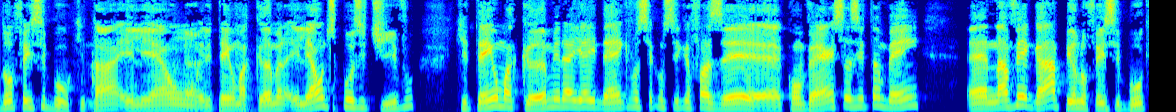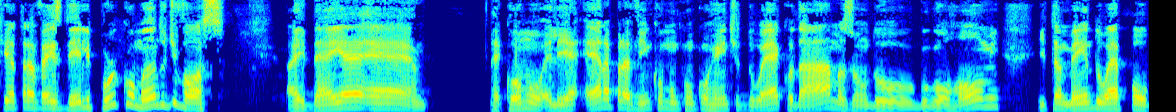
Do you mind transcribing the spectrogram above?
do Facebook, tá? Ele é um, é. ele tem uma câmera, ele é um dispositivo que tem uma câmera e a ideia é que você consiga fazer é, conversas e também é, navegar pelo Facebook através dele por comando de voz. A ideia é, é como ele era para vir como um concorrente do Echo da Amazon, do Google Home e também do Apple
